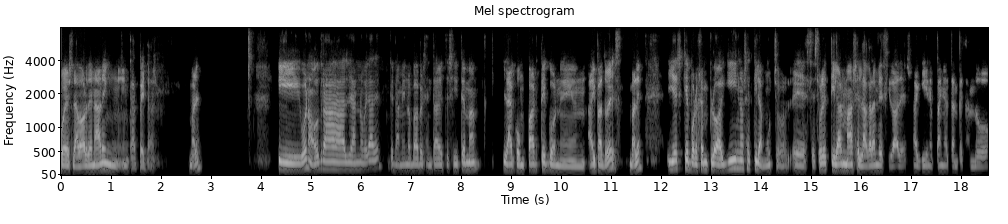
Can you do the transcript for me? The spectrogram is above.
pues la va a ordenar en, carpetas, ¿vale? Y bueno, otra de las novedades que también nos va a presentar este sistema la comparte con iPadOS, ¿vale? Y es que, por ejemplo, aquí no se estila mucho, eh, se suele estilar más en las grandes ciudades. Aquí en España está empezando,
